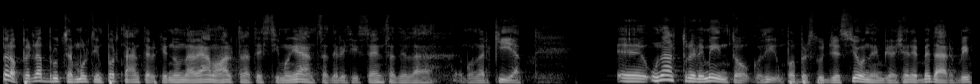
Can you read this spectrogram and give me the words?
Però per l'Abruzzo è molto importante perché non avevamo altra testimonianza dell'esistenza della monarchia. Eh, un altro elemento, così un po' per suggestione mi piacerebbe darvi,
